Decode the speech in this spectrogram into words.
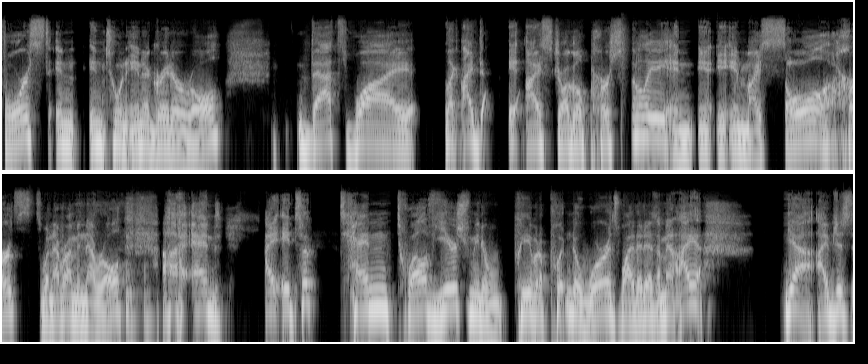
forced in into an integrator role, that's why like I I struggle personally and in, in my soul hurts whenever I'm in that role. Uh, and I, it took 10, 12 years for me to be able to put into words why that is. I mean, I, yeah, I just,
